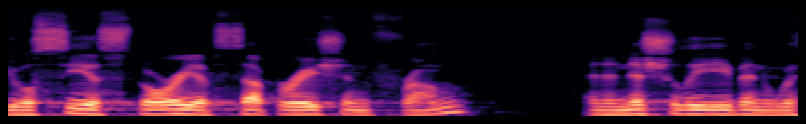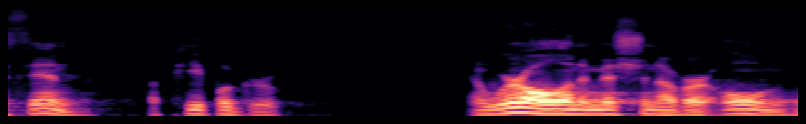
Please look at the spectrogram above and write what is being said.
you will see a story of separation from and initially even within a people group. And we're all on a mission of our own,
